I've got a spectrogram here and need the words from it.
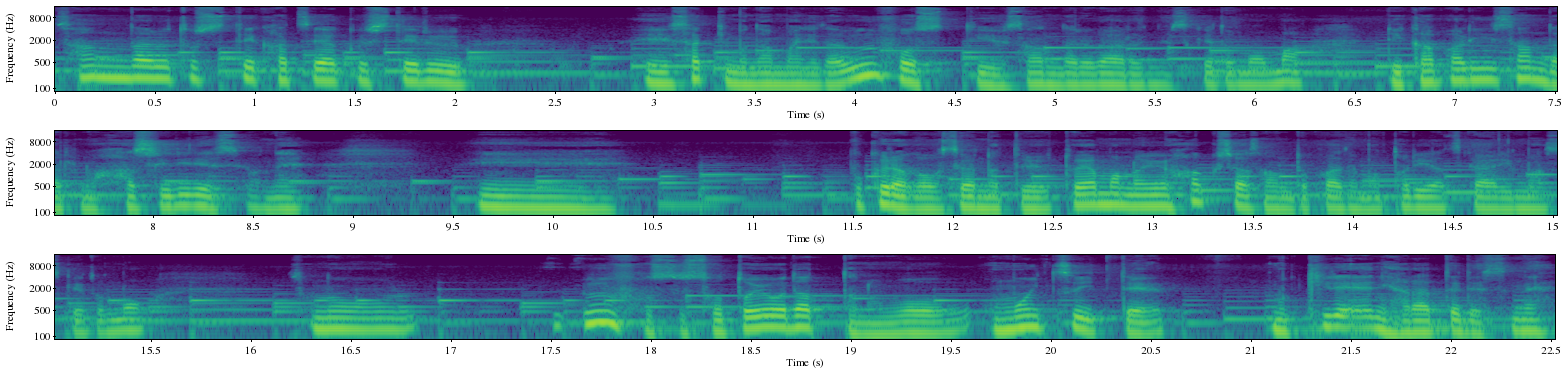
サンダルとして活躍してる、えー、さっきも名前出たウーフォスっていうサンダルがあるんですけどもまあリカバリーサンダルの走りですよね。えー僕らがお世話になってる富山の湯白社さんとかでも取り扱いありますけどもそのウーフォス外用だったのを思いついてもう綺麗に払ってですね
